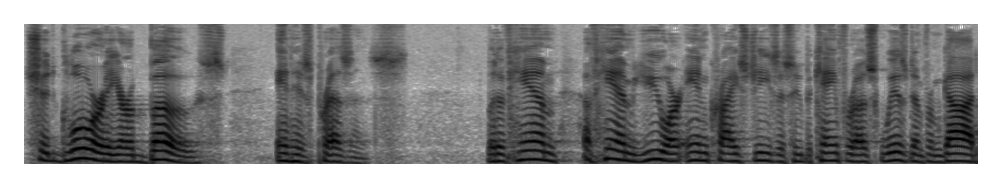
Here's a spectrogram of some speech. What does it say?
should glory or boast in his presence. But of him, of him you are in Christ Jesus, who became for us wisdom from God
